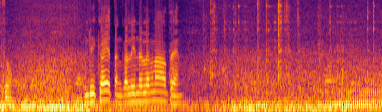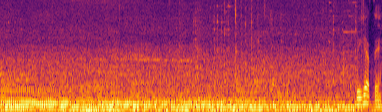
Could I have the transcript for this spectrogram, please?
Ito. Hindi kaya, tanggalin na lang natin. Bigat eh.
